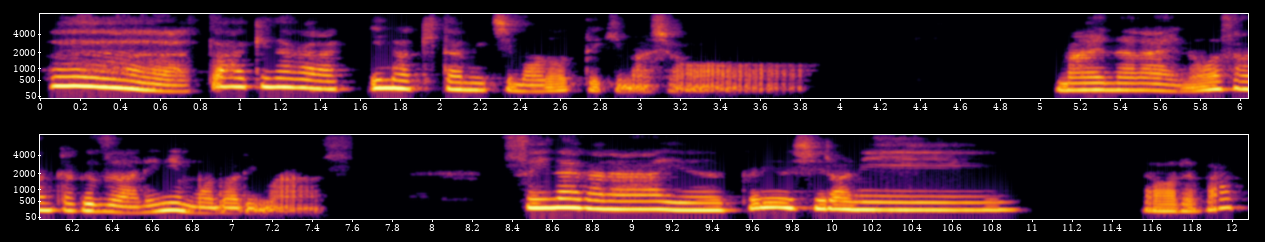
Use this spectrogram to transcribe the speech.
ふーっと吐きながら今来た道戻ってきましょう。前習いの三角座りに戻ります。吸いながらゆっくり後ろに、ロールバック。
